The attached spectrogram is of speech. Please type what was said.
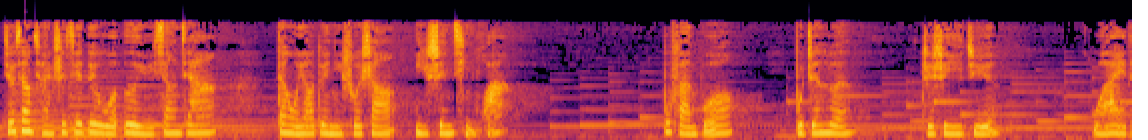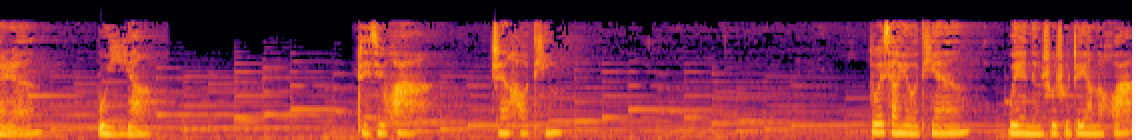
就像全世界对我恶语相加，但我要对你说上一声情话。不反驳，不争论，只是一句：我爱的人不一样。这句话真好听。多想有天我也能说出这样的话。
